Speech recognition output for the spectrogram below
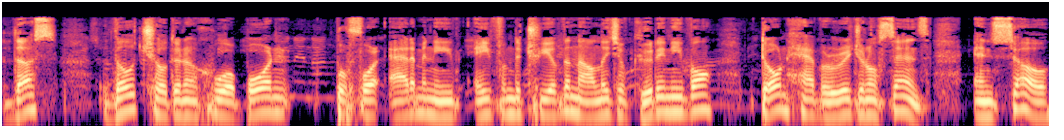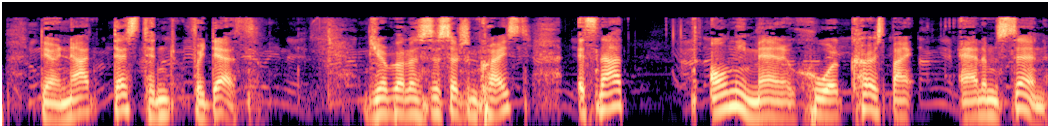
Thus, those children who were born before Adam and Eve ate from the tree of the knowledge of good and evil don't have original sins, and so they are not destined for death. Dear brothers and sisters in Christ, it's not only men who were cursed by Adam's sin.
